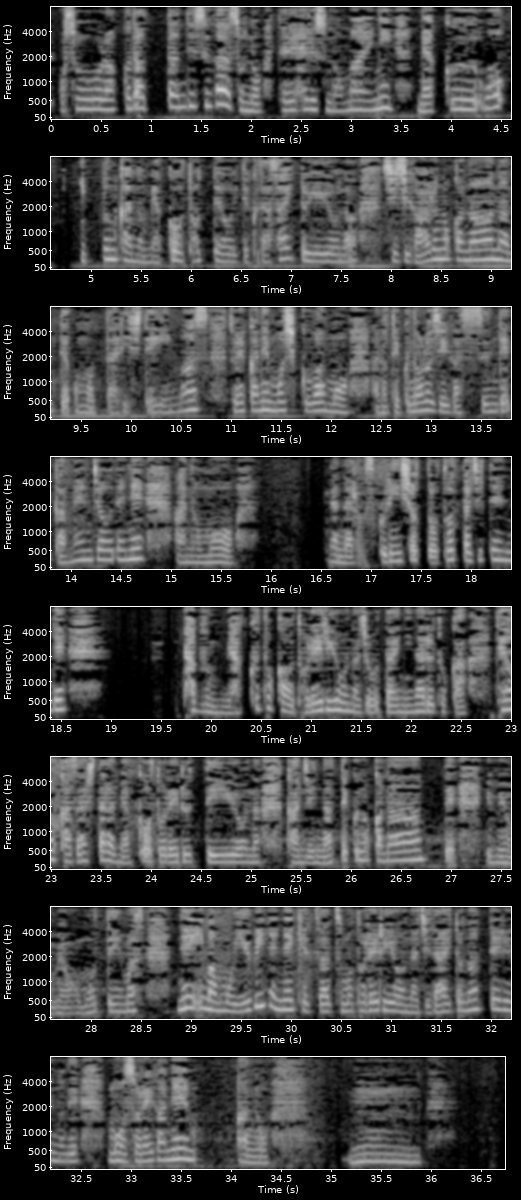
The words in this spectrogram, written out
おそらくだったんですが、そのテレヘルスの前に脈を1分間の脈を取っておいてくださいというような指示があるのかななんて思ったりしています。それかね、もしくはもう、あの、テクノロジーが進んで画面上でね、あの、もう、なんだろう、スクリーンショットを撮った時点で、多分脈とかを取れるような状態になるとか、手をかざしたら脈を取れるっていうような感じになっていくのかなって、夢嫁は思っています。ね、今もう指でね、血圧も取れるような時代となっているので、もうそれがね、あの、うーん、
